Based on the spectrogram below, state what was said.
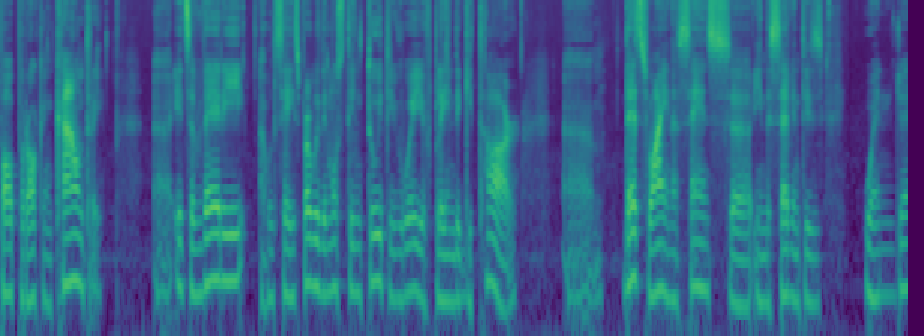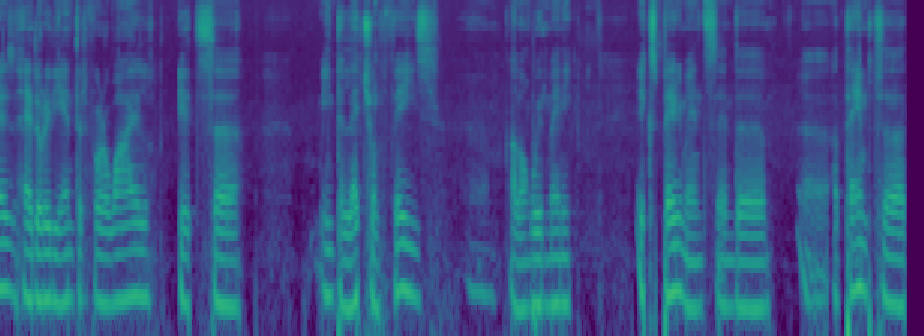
pop, rock, and country. Uh, it's a very, I would say, it's probably the most intuitive way of playing the guitar. Um, that's why, in a sense, uh, in the 70s, when jazz had already entered for a while, its uh, intellectual phase, uh, along with many experiments and uh, uh, attempts at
